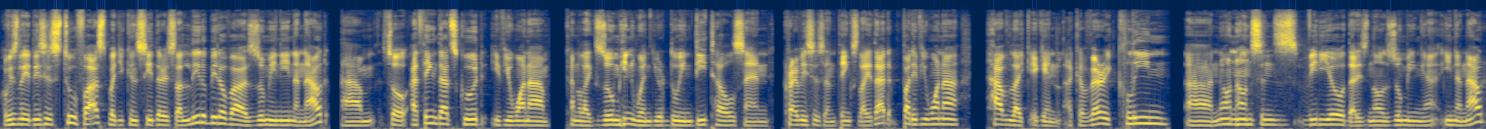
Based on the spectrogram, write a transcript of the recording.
Obviously, this is too fast, but you can see there's a little bit of a zooming in and out. Um, so I think that's good if you want to kind of like zoom in when you're doing details and crevices and things like that. But if you want to have like, again, like a very clean, uh, no nonsense video that is not zooming uh, in and out,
